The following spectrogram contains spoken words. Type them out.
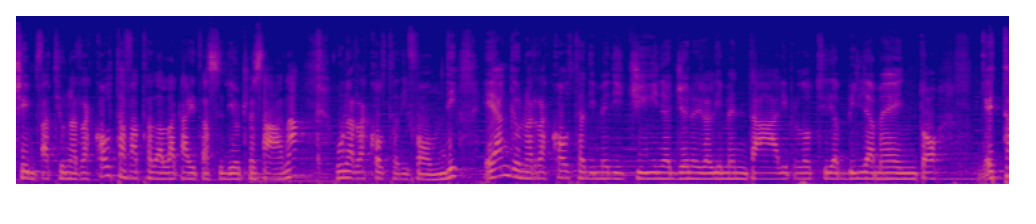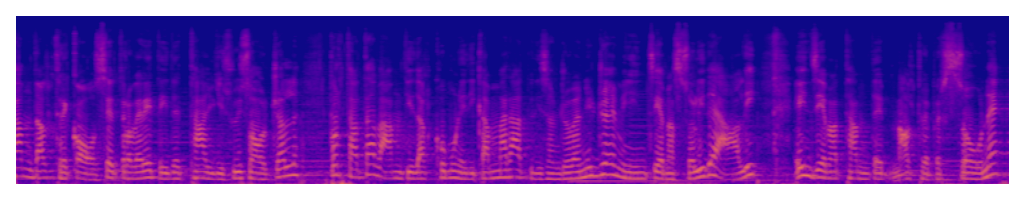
c'è infatti una raccolta fatta dalla Caritas diocesana, una raccolta di fondi e anche una raccolta di medicine, generi alimentari, prodotti di abbigliamento e tante altre cose, troverete i dettagli sui social, portate avanti dal comune di Cammarate di San Giovanni Gemini insieme a Solideali e insieme a tante altre persone.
